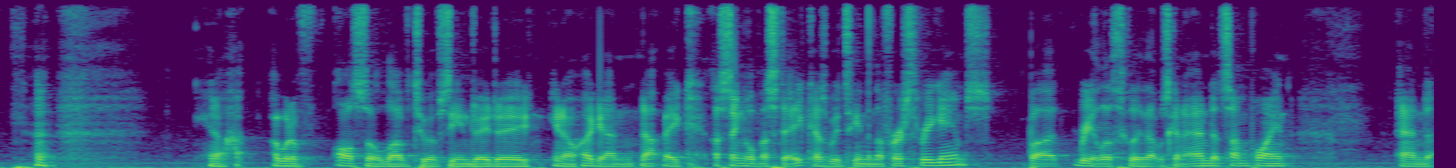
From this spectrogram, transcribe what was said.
you know, I would have also loved to have seen JJ, you know, again, not make a single mistake as we'd seen in the first three games, but realistically, that was going to end at some point. And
